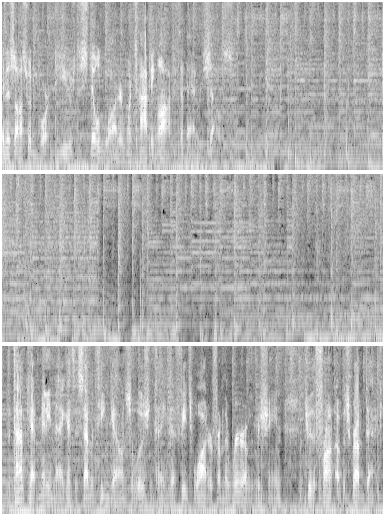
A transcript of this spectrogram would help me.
It is also important to use distilled water when topping off the battery cells. Tomcat Mini Mag has a 17 gallon solution tank that feeds water from the rear of the machine to the front of the scrub deck.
